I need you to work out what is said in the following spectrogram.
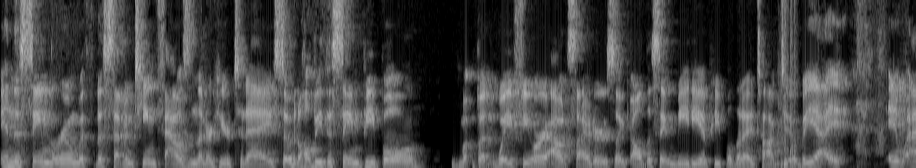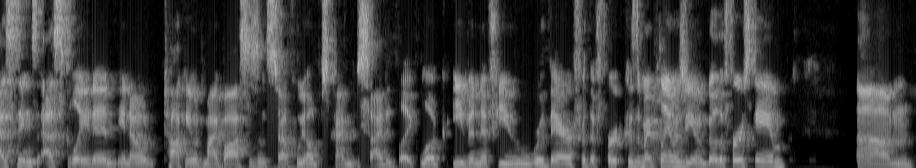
in the same room with the seventeen thousand that are here today, so it'd all be the same people but way fewer outsiders, like all the same media people that I talked to. But yeah, it, it, as things escalated, you know, talking with my bosses and stuff, we all just kind of decided, like, look, even if you were there for the first, because my plan was, you know, go the first game, um,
